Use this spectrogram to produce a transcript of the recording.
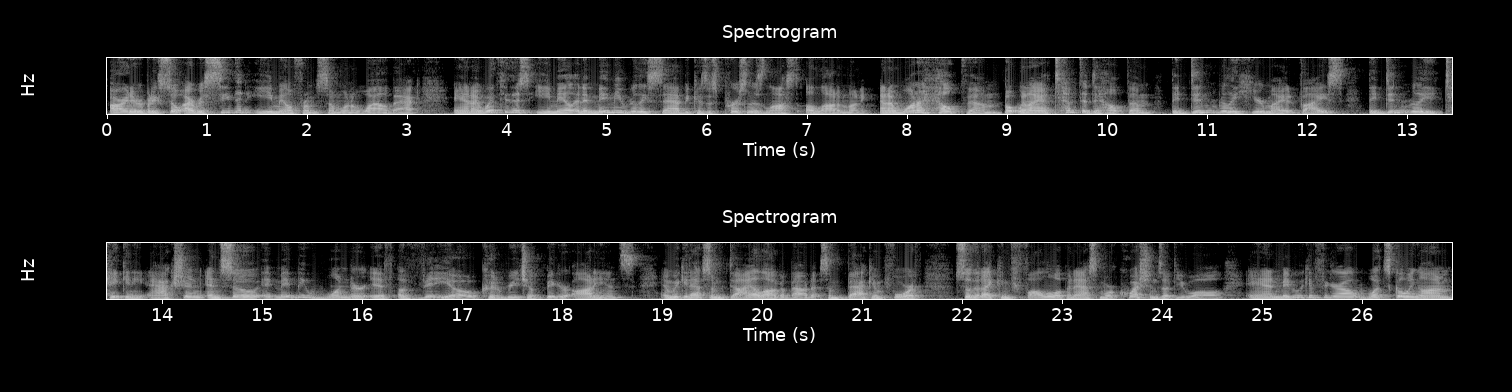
All right, everybody, so I received an email from someone a while back, and I went through this email and it made me really sad because this person has lost a lot of money. And I wanna help them, but when I attempted to help them, they didn't really hear my advice, they didn't really take any action, and so it made me wonder if a video could reach a bigger audience and we could have some dialogue about it, some back and forth, so that I can follow up and ask more questions of you all, and maybe we can figure out what's going on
